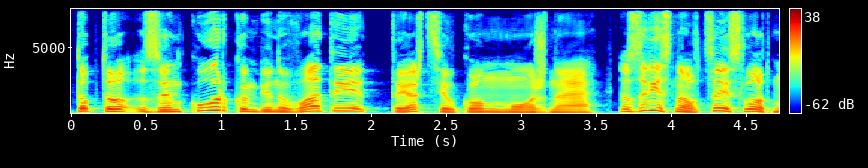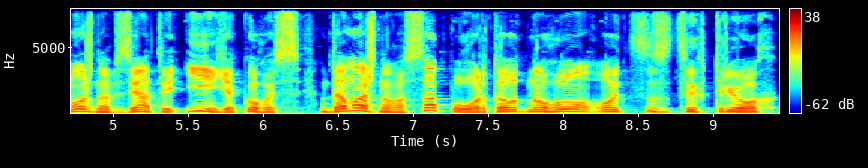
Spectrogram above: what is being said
Тобто Зенкор комбінувати теж цілком можна. Звісно, в цей слот можна взяти і якогось дамажного саппорта одного от з цих трьох:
